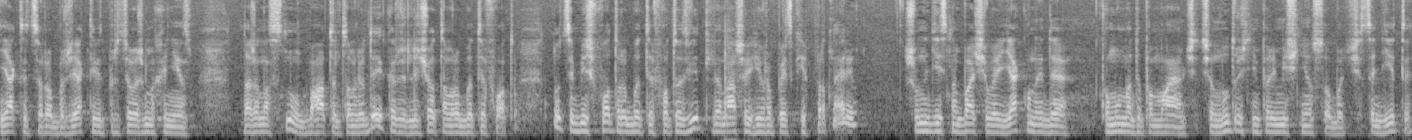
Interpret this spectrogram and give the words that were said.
як ти це робиш, як ти відпрацьовуєш механізм. Навіть у нас ну, багато там людей кажуть, для чого там робити фото. Ну, це більш фото робити фотозвіт для наших європейських партнерів, щоб вони дійсно бачили, як воно йде, кому ми допомагаємо, чи це внутрішні переміщені особи, чи це діти,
